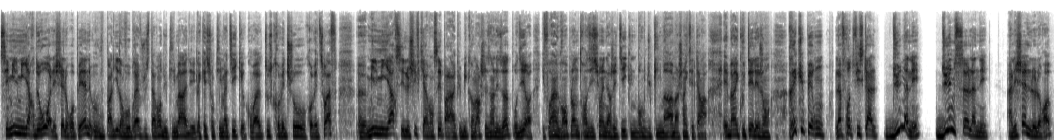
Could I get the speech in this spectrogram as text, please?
ces 1000 milliards d'euros à l'échelle européenne, vous parliez dans vos brèves juste avant du climat et de la question climatique, qu'on va tous crever de chaud ou crever de soif. Euh, 1000 milliards, c'est le chiffre qui est avancé par la République en marche les uns les autres pour dire il faudrait un grand plan de transition énergétique, une banque du climat, machin, etc. Eh ben, écoutez les gens, récupérons la fraude fiscale d'une année, d'une seule année, à l'échelle de l'Europe,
